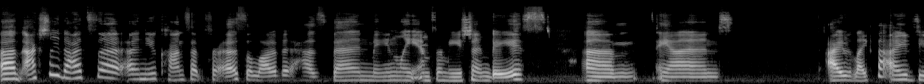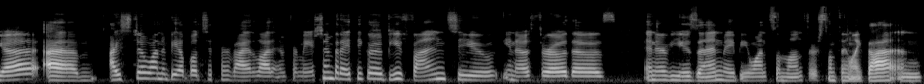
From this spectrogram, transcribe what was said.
Um, actually, that's a, a new concept for us. A lot of it has been mainly information based. Um, and I like the idea. Um, I still want to be able to provide a lot of information, but I think it would be fun to, you know, throw those interviews in maybe once a month or something like that and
